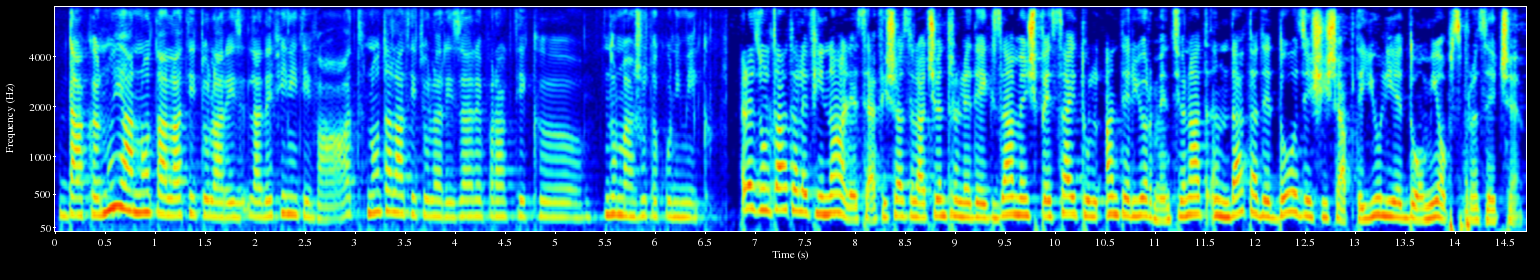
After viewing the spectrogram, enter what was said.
dacă nu ia nota la, titulariz- la definitivat, nota la titularizare practic uh, nu mai ajută cu nimic. Rezultatele finale se afișează la centrele de examen și pe site-ul anterior menționat în data de 27 iulie 2018.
